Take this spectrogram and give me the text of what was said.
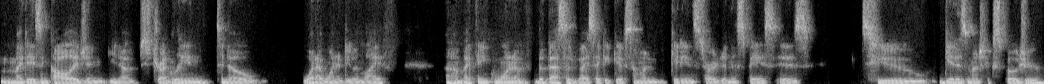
my days in college and, you know, struggling to know what I want to do in life. Um, I think one of the best advice I could give someone getting started in this space is to get as much exposure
